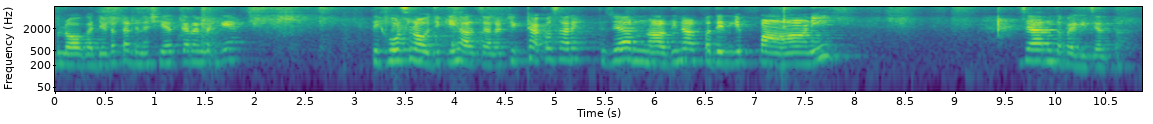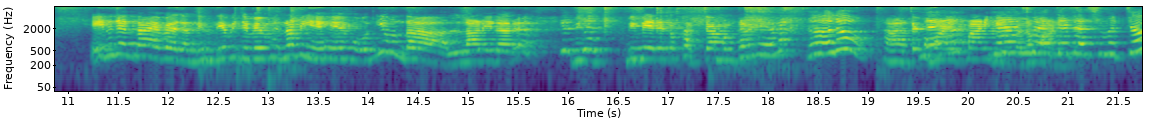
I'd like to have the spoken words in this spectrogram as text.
ਵਲੌਗ ਆ ਜਿਹੜਾ ਤੁਹਾਡੇ ਨਾਲ ਸ਼ੇਅਰ ਕਰਨ ਲੱਗੇ ਆ ਤੇ ਹੋਰ ਸੁਣਾਓ ਜੀ ਕੀ ਹਾਲ ਚਾਲ ਹੈ ਠੀਕ ਠਾਕ ਹੋ ਸਾਰੇ? ਤੇ ਜਹਿਰ ਨੂੰ ਨਾਲ ਦੀ ਨਾਲ ਆਪਾਂ ਦੇ ਦਈਏ ਪਾਣੀ ਜਹਿਰ ਨੂੰ ਤਾਂ ਪੈ ਗਈ ਚਿੰਤਾ ਇਹਨੂੰ ਜਨਤਾ ਐ ਪੈ ਜਾਂਦੀ ਹੁੰਦੀ ਹੈ ਵੀ ਜਿਵੇਂ ਹੈ ਨਾ ਵੀ ਇਹ ਹੋ ਨਹੀਂ ਹੁੰਦਾ ਲਾਣੇਦਾਰ। ਵੀ ਵੀ ਮੇਰੇ ਤੋਂ ਖਰਚਾ ਮੰਗਣਗੇ ਹਨਾ? ਹੈਲੋ। ਹਾਂ ਚੱਕੋ ਪਾਣੀ ਪਾਣੀ ਪੀਓ ਪਹਿਲਾਂ ਮੈਂ ਪਾਣੀ ਤੇ ਦਸ ਵਿੱਚੋਂ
